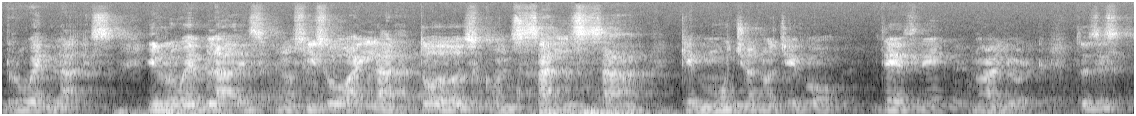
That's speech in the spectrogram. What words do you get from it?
Rubén Blades. Y Rubén Blades nos hizo bailar a todos con salsa que mucho nos llegó desde Nueva York. Entonces,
